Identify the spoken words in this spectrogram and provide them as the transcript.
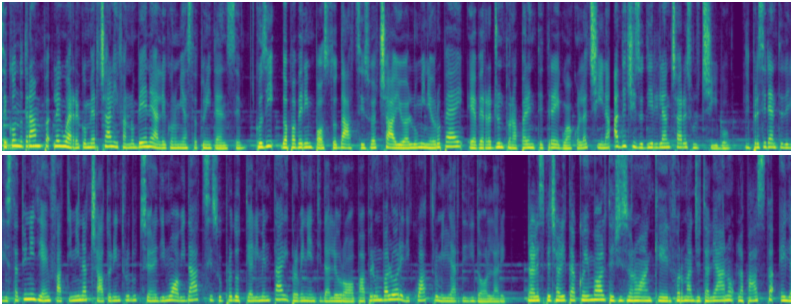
Secondo Trump, le guerre commerciali fanno bene all'economia statunitense. Così, dopo aver imposto dazi su acciaio e alluminio europei e aver raggiunto un'apparente tregua con la Cina, ha deciso di rilanciare sul cibo. Il presidente degli Stati Uniti ha infatti minacciato l'introduzione di nuovi dazi su prodotti alimentari provenienti dall'Europa per un valore di 4 miliardi di dollari. Tra le specialità coinvolte ci sono anche il formaggio italiano, la pasta e gli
